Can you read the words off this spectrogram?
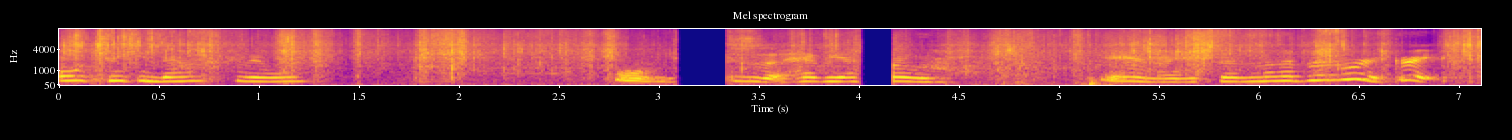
Oh, taken down, everyone. Holy, this is a heavy ass flywheel. And I just had another bad word, Great.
